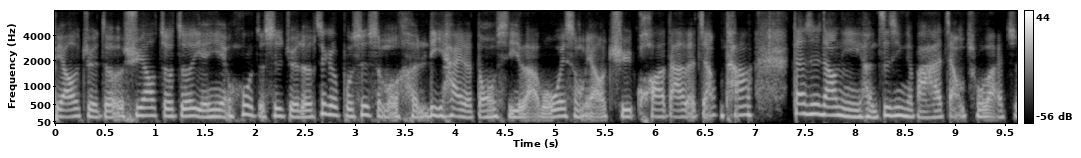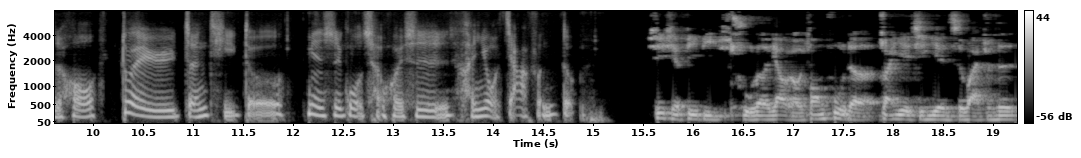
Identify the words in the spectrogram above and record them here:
不要觉得需要遮遮掩掩，或者是觉得这个不是什么很厉害的东西啦，我为什么要去夸大的讲它？但是当你很自信的把它讲出来之后，对于整体的面试过程会是很有加分的。谢谢 Phoebe，除了要有丰富的专业经验之外，就是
